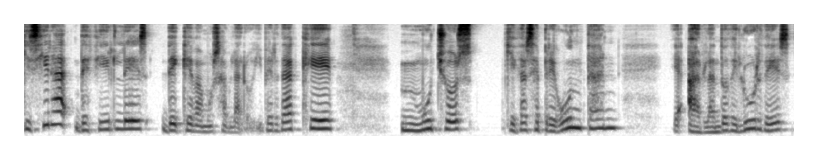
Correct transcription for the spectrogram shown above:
quisiera decirles de qué vamos a hablar hoy. ¿Verdad que muchos quizás se preguntan, eh, hablando de Lourdes,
